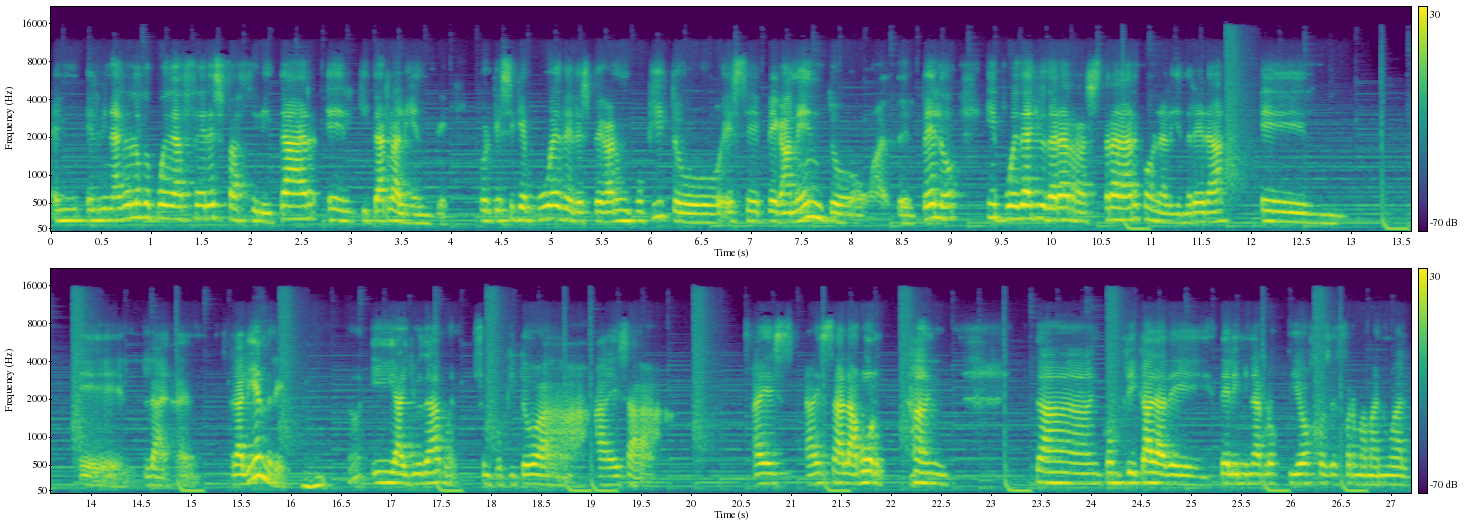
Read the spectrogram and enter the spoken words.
El, vinagre lo que puede hacer es facilitar el quitar la liente, porque sí que puede despegar un poquito ese pegamento del pelo y puede ayudar a arrastrar con la liendrera la, liendre. Y ayuda, bueno, pues un poquito a, esa, a, esa labor tan, tan complicada de, de, eliminar los piojos de forma manual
